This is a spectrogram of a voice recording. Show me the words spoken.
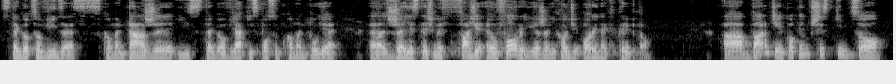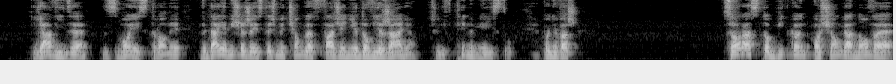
z tego co widzę, z komentarzy i z tego, w jaki sposób komentuję, e, że jesteśmy w fazie euforii, jeżeli chodzi o rynek krypto. A bardziej po tym wszystkim, co ja widzę z mojej strony, wydaje mi się, że jesteśmy ciągle w fazie niedowierzania, czyli w tym miejscu, ponieważ coraz to Bitcoin osiąga nowe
